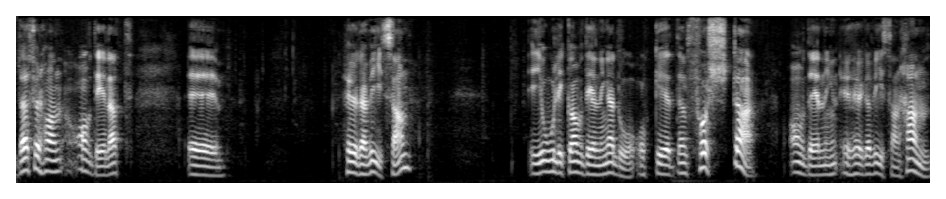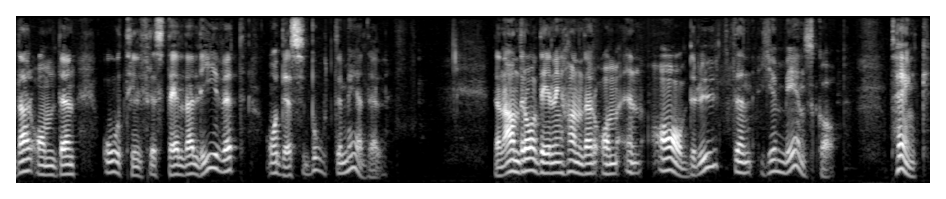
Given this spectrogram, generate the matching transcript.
Därför har han avdelat eh, Höga visan i olika avdelningar då och eh, den första avdelningen i Höga visan handlar om den otillfredsställda livet och dess botemedel. Den andra avdelningen handlar om en avbruten gemenskap. Tänk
